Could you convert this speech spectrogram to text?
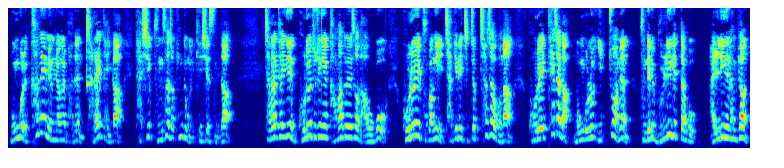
몽골 칸의 명령을 받은 자랄타이가 다시 군사적 행동을 개시했습니다. 자랄타이는 고려 조정의 강화도에서 나오고 고려의 국왕이 자기를 직접 찾아오거나 고려의 태자가 몽골로 입조하면 군대를 물리겠다고 알리는 한편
